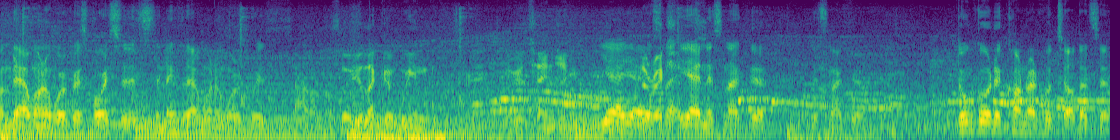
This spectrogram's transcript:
One day I want to work with horses, the next day I want to work with, I don't know. So you're like a wind. So you're changing. Yeah, yeah, it's not, yeah, and it's not good. It's not good. Don't go to Conrad Hotel, that's it.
